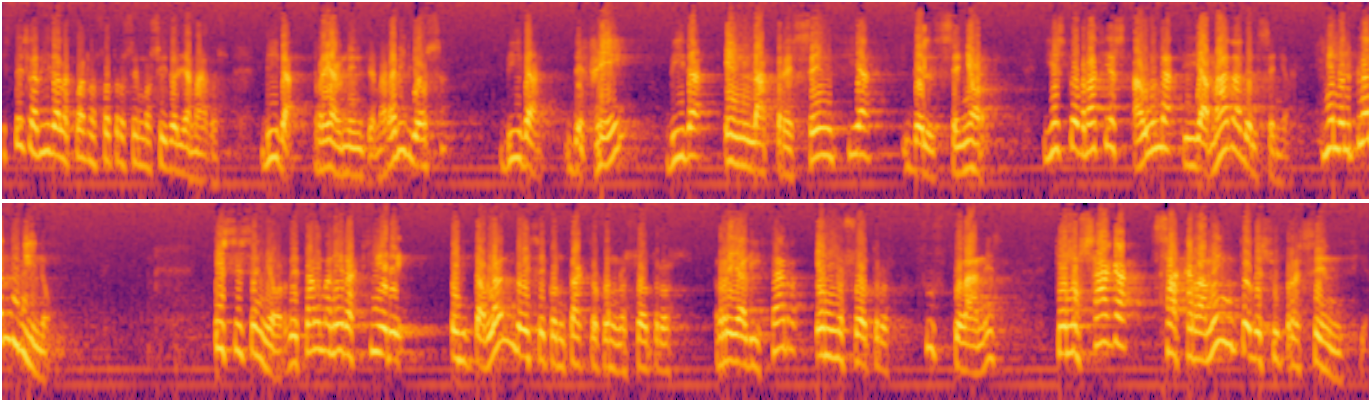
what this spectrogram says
Esta es la vida a la cual nosotros hemos sido llamados. Vida realmente maravillosa, vida de fe, vida en la presencia del Señor. Y esto gracias a una llamada del Señor. Y en el plan divino, ese Señor de tal manera quiere entablando ese contacto con nosotros, realizar en nosotros sus planes, que nos haga sacramento de su presencia.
